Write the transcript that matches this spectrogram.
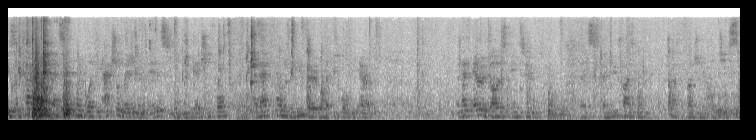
We subtract from that set point what the actual measurement is, the deviation form, and that forms a new variable that we call the error. And that error goes into a new transform, transfer function we call GC.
